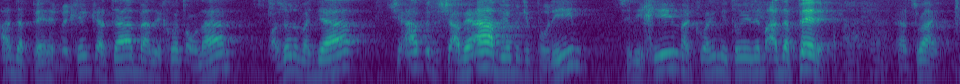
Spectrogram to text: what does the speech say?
עד הפרק, וכן כתב בהליכות עולם, חזון עובדיה, שאף בתשעה באב ביום הכיפורים, צריכים הכהנים ליטול ידיהם עד הפרק. That's right.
